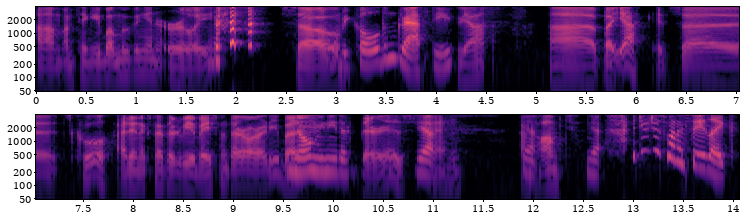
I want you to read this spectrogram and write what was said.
Um, I'm thinking about moving in early. so It'll be cold and drafty. yeah. Uh, but yeah, it's uh, it's cool. I didn't expect there to be a basement there already, but no, me neither. there is. Yeah. And I'm Yeah. pumped. Yeah, I do just want to say, like,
